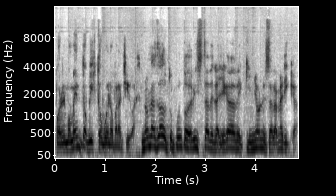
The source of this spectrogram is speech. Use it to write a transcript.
por el momento visto bueno para Chivas. No me has dado tu punto de vista de la llegada de Quiñones al América.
